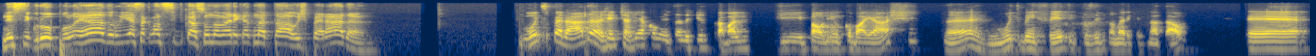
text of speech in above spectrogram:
nesse grupo. Leandro, e essa classificação da América do Natal, esperada? Muito esperada. A gente já vinha comentando aqui do trabalho de Paulinho Kobayashi, né? Muito bem feito, inclusive na América do Natal. É,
